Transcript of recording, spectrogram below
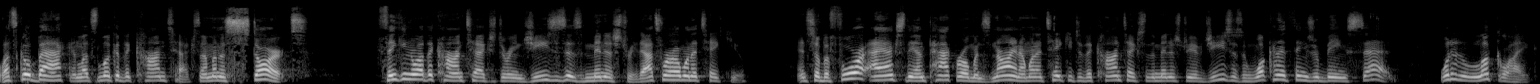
Let's go back and let's look at the context. I'm going to start thinking about the context during Jesus' ministry. That's where I want to take you. And so before I actually unpack Romans 9, I want to take you to the context of the ministry of Jesus and what kind of things are being said. What did it look like?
